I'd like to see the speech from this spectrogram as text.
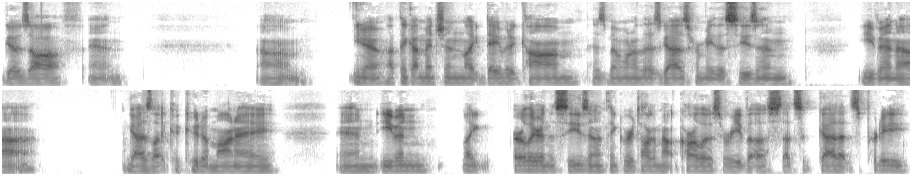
goes off and um you know i think i mentioned like david Accam has been one of those guys for me this season even uh guys like Kekuta Manneh and even like earlier in the season i think we were talking about carlos rivas that's a guy that's pretty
